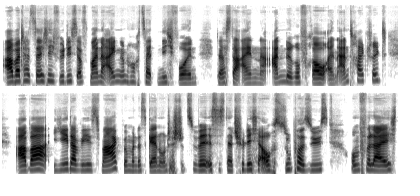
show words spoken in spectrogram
aber tatsächlich würde ich es auf meiner eigenen Hochzeit nicht wollen, dass da eine andere Frau einen Antrag kriegt. Aber jeder, wie es mag, wenn man das gerne unterstützen will, ist es natürlich auch super süß, um vielleicht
